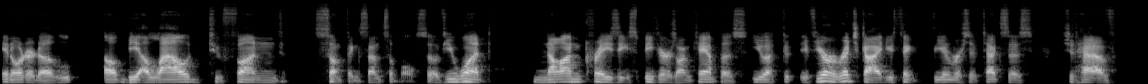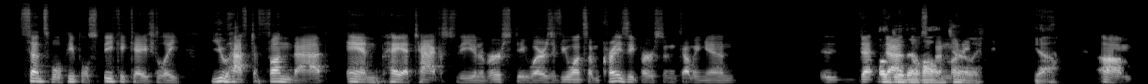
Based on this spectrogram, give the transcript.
in order to uh, be allowed to fund something sensible. So if you want non-crazy speakers on campus you have to if you're a rich guy and you think the university of texas should have sensible people speak occasionally you have to fund that and pay a tax to the university. Whereas if you want some crazy person coming in eh, that, they'll that, that voluntarily. Yeah. Um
